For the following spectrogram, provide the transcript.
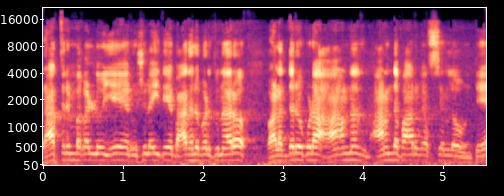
రాత్రింబగళ్ళు ఏ ఋషులైతే బాధలు పడుతున్నారో వాళ్ళందరూ కూడా ఆనంద ఆనంద పారవస్యంలో ఉంటే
